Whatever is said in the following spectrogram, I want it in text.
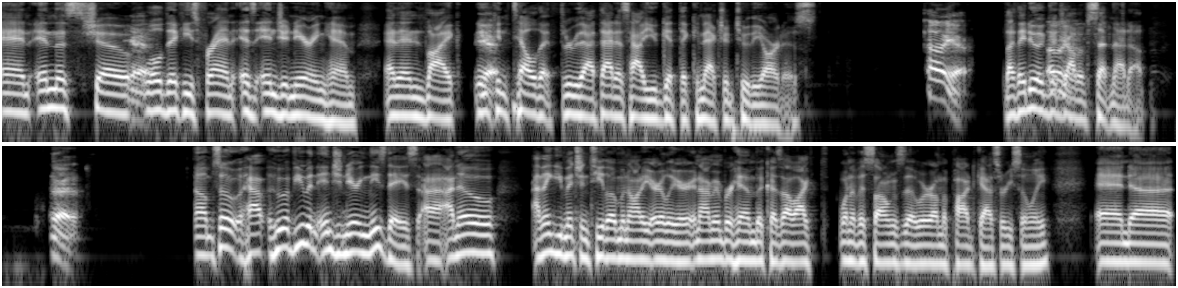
and in this show, Yeah. Lil Dicky's friend is engineering him, and then like you can tell that through that, that is how you get the connection to the artist. oh yeah. Like they do a good Oh, job yeah. of setting that up. Yeah. Um, so how who have you been engineering these days? Uh, I know. I think you mentioned Tilo Minotti earlier, and I remember him because I liked one of his songs that were on the podcast recently. And uh,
